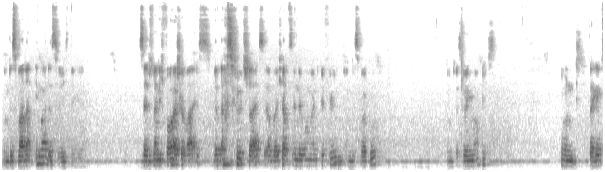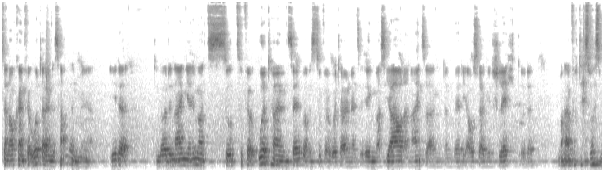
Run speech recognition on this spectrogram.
Und das war dann immer das Richtige. Selbst wenn ich vorher schon weiß, wird absolut scheiße, aber ich habe es in dem Moment gefühlt und es war gut. Und deswegen mache ich es. Und da gibt es dann auch kein verurteilendes Handeln mehr. Jeder, die Leute neigen ja immer so zu verurteilen, selber es zu verurteilen, wenn sie irgendwas Ja oder Nein sagen, dann wäre die Aussage schlecht oder mach einfach das, was,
